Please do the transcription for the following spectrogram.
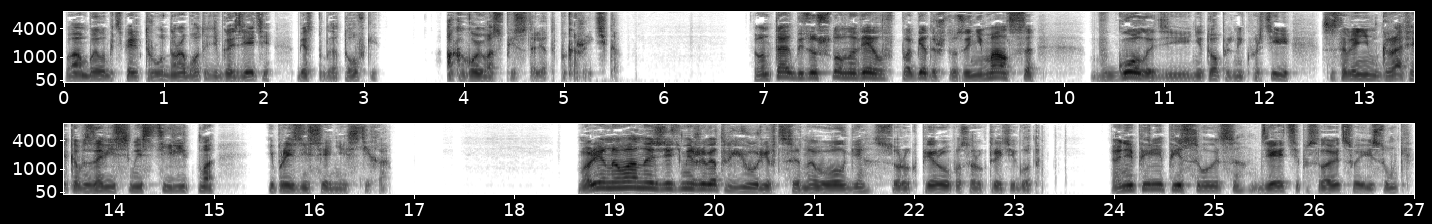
Вам было бы теперь трудно работать в газете без подготовки. А какой у вас пистолет? Покажите-ка. Он так, безусловно, верил в победу, что занимался в голоде и нетопленной квартире составлением графиков зависимости ритма и произнесения стиха. Марина Ивановна с детьми живет в Юрьевце на Волге с 41 по 43 год. Они переписываются, дети посылают свои рисунки.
